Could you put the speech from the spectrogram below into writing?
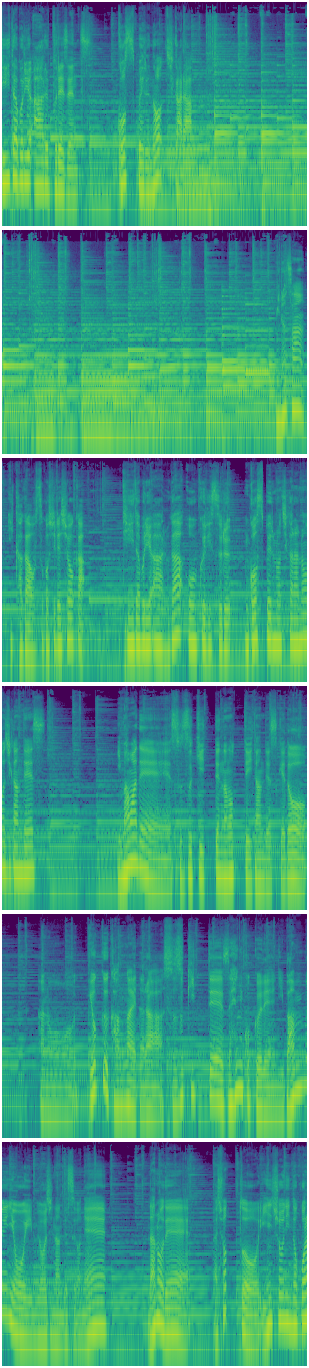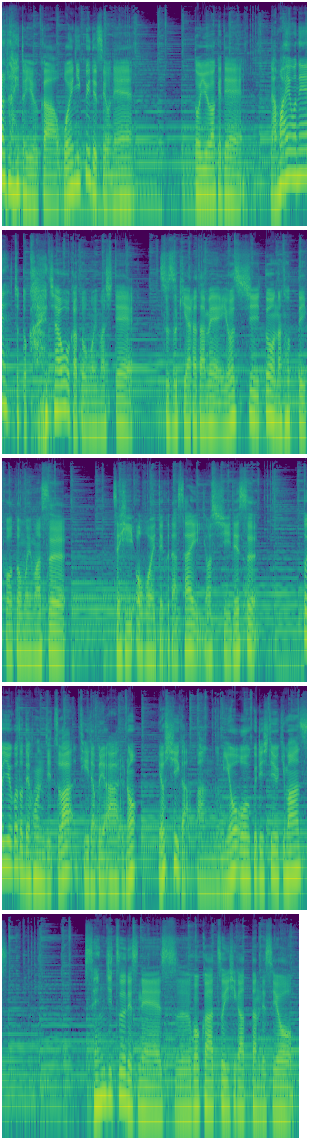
TWR プレゼンツゴスペルの力。皆さんいかがお過ごしでしょうか？TWR がお送りするゴスペルの力のお時間です。今まで鈴木って名乗っていたんですけどあのよく考えたら鈴木って全国で2番目に多い名字なんですよね。なのでちょっと印象に残らないというか覚えにくいですよね。というわけで名前をねちょっと変えちゃおうかと思いまして鈴木改めヨッシーと名乗っていこうと思います。ぜひ覚えてください。ヨッシーです。ということで本日は TWR のヨッシーが番組をお送りしていきます。先日ですねすごく暑い日があったんですよ。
